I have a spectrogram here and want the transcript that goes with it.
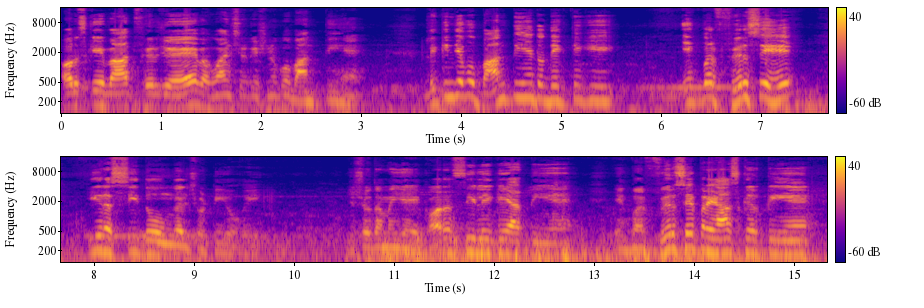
और उसके बाद फिर जो है भगवान श्री कृष्ण को बांधती हैं। लेकिन जब वो बांधती हैं तो देखते हैं कि एक बार फिर से ये रस्सी दो उंगल छोटी हो गई। यशोदा मैया एक और रस्सी लेके आती हैं, एक बार फिर से प्रयास करती हैं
